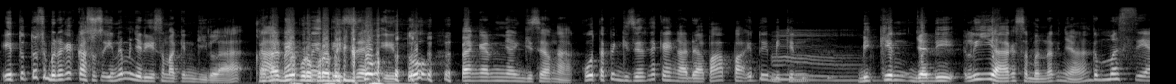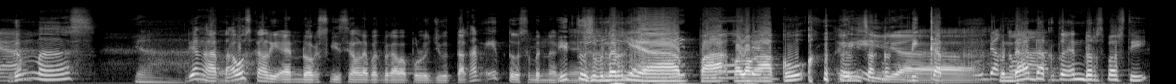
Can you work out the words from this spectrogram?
Itu tuh sebenarnya kasus ini menjadi semakin gila Karena dia pura-pura bego. itu pengennya Gisel ngaku tapi Giselnya kayak nggak ada apa-apa. Itu yang bikin Hmm. bikin jadi liar sebenarnya. Gemes ya. Gemes. ya. Dia nggak tahu sekali endorse Gisel dapat berapa puluh juta kan itu sebenarnya. Itu sebenarnya itu. Pak, kalau ngaku bisa Iya. dikat. Udah Mendadak kelar. tuh endorse pasti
